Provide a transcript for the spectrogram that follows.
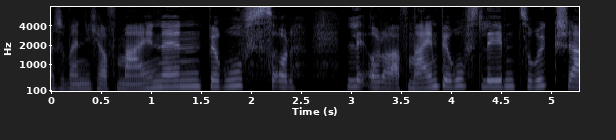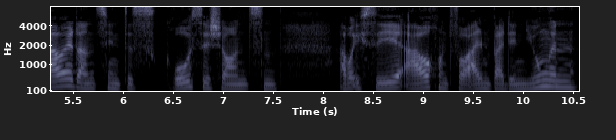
Also wenn ich auf meinen Berufs- oder, oder auf mein Berufsleben zurückschaue, dann sind es große Chancen. Aber ich sehe auch und vor allem bei den jungen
